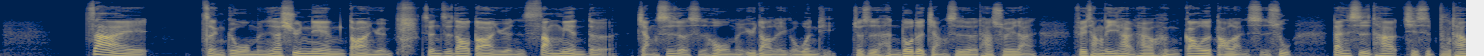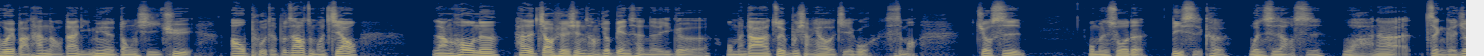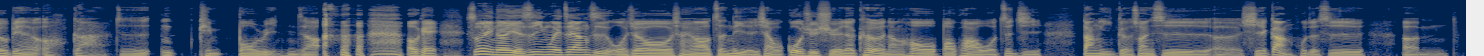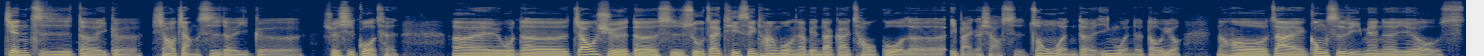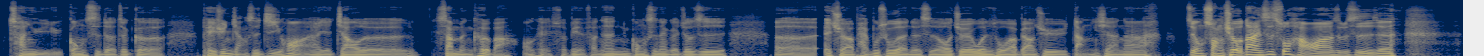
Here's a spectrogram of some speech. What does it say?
在。整个我们在训练导览员，甚至到导览员上面的讲师的时候，我们遇到了一个问题，就是很多的讲师呢他虽然非常厉害，他有很高的导览时速，但是他其实不太会把他脑袋里面的东西去 output，不知道怎么教。然后呢，他的教学现场就变成了一个我们大家最不想要的结果是什么？就是我们说的历史课文史老师，哇，那整个就变哦，God，就是嗯。挺 boring，你知道？OK，所以呢，也是因为这样子，我就想要整理了一下我过去学的课，然后包括我自己当一个算是呃斜杠或者是嗯兼职的一个小讲师的一个学习过程。呃，我的教学的时数在 TC Time Work 那边大概超过了一百个小时，中文的、英文的都有。然后在公司里面呢，也有参与公司的这个。培训讲师计划，然后也教了三门课吧。OK，随便，反正公司那个就是，呃，HR 排不出人的时候，就会问说我要不要去挡一下。那这种爽球当然是说好啊，是不是？这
